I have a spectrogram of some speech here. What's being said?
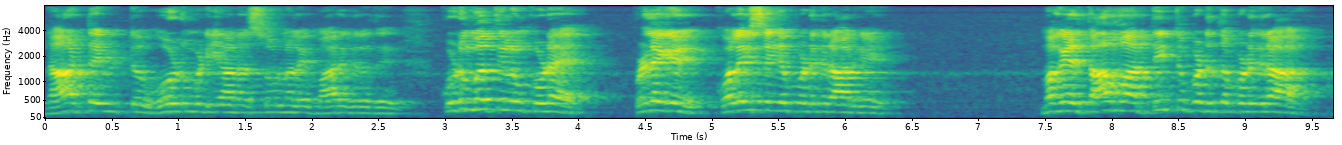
நாட்டை விட்டு ஓடும்படியான சூழ்நிலை மாறுகிறது. குடும்பத்திலும் கூட பிள்ளைகள் கொலை செய்யப்படுகிறார்கள். மகள் தாமார் தீட்டுப்படுத்தப்படுகிறார்.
